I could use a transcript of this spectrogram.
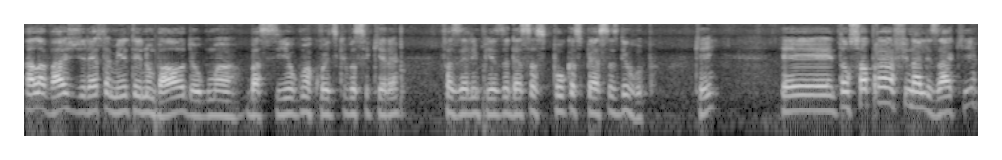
a lavagem diretamente aí no balde, alguma bacia, alguma coisa que você queira fazer a limpeza dessas poucas peças de roupa, ok? É, então só para finalizar aqui,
